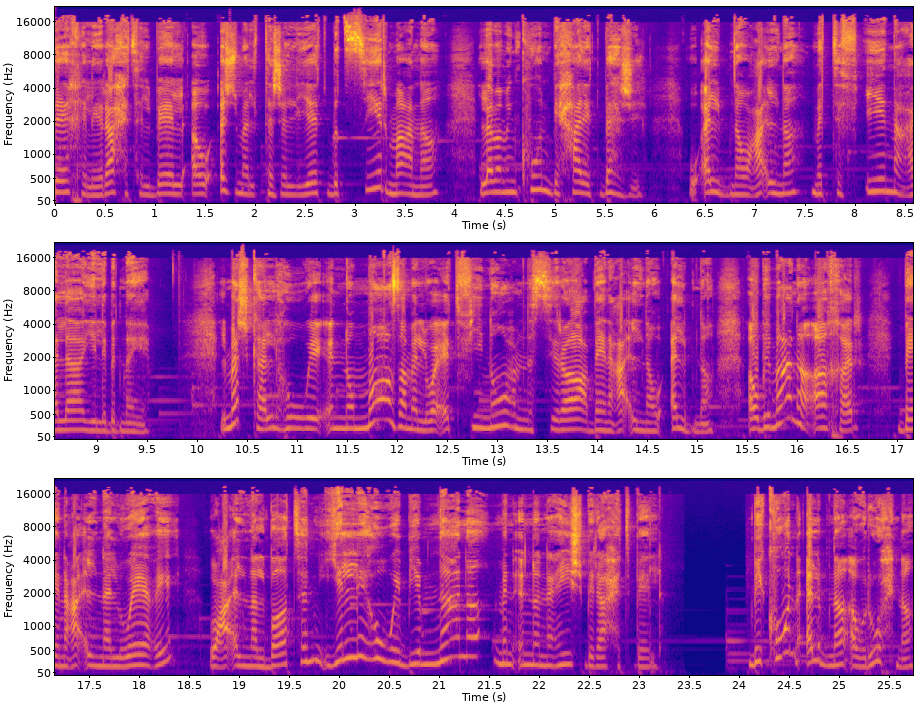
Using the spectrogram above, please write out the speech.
الداخلي راحة البال أو أجمل التجليات بتصير معنا لما منكون بحالة بهجة وقلبنا وعقلنا متفقين على يلي بدنا إياه. المشكل هو إنه معظم الوقت في نوع من الصراع بين عقلنا وقلبنا أو بمعنى آخر بين عقلنا الواعي وعقلنا الباطن يلي هو بيمنعنا من إنه نعيش براحة بال. بيكون قلبنا أو روحنا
